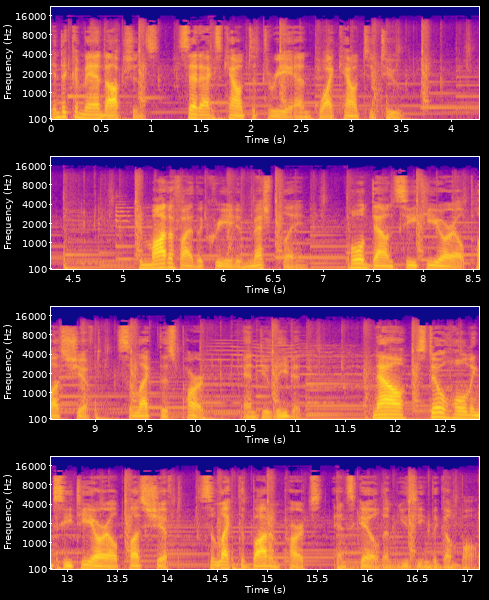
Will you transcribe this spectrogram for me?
In the command options, set X count to 3 and Y count to 2. To modify the created mesh plane, hold down CTRL plus Shift, select this part, and delete it. Now, still holding CTRL plus Shift, select the bottom parts and scale them using the gumball.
